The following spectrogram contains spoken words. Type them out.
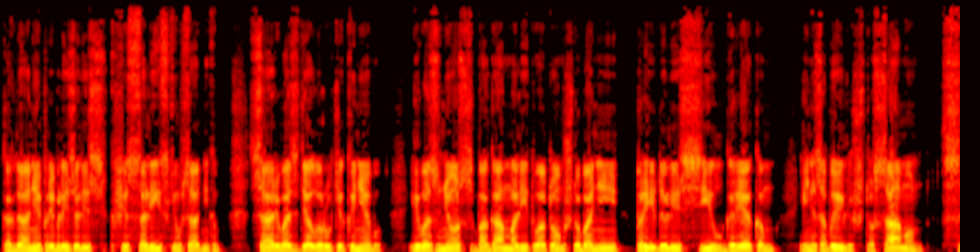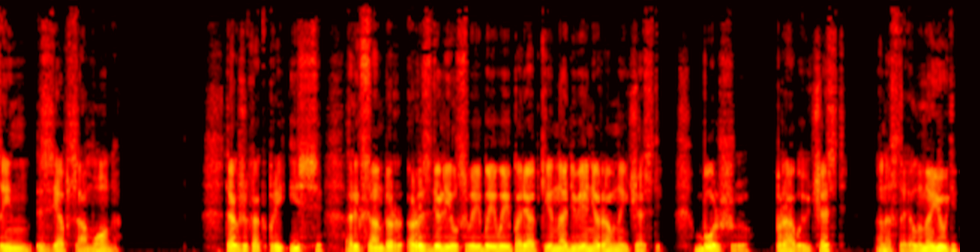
Когда они приблизились к фессалийским всадникам, царь воздел руки к небу и вознес богам молитву о том, чтобы они придали сил грекам и не забыли, что сам он сын Зевса Амона. Так же, как при Иссе, Александр разделил свои боевые порядки на две неравные части. Большую, правую часть, она стояла на юге,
